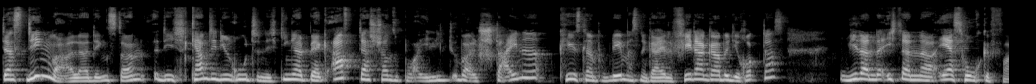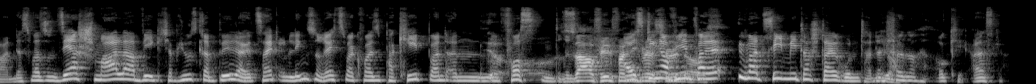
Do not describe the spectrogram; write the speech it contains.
das Ding war allerdings dann, ich kannte die Route nicht, ging halt bergab, da stand so, boah, hier liegt überall Steine. Okay, ist kein Problem, hast eine geile Federgabel, die rockt das. Wir dann, ich dann da erst hochgefahren. Das war so ein sehr schmaler Weg. Ich habe Just gerade Bilder gezeigt und links und rechts war quasi Paketband an äh, Ja, Pfosten drin. Sah auf jeden Fall Aber es ging auf jeden aus. Fall über 10 Meter steil runter. Da Ja. ich so, okay, alles klar.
